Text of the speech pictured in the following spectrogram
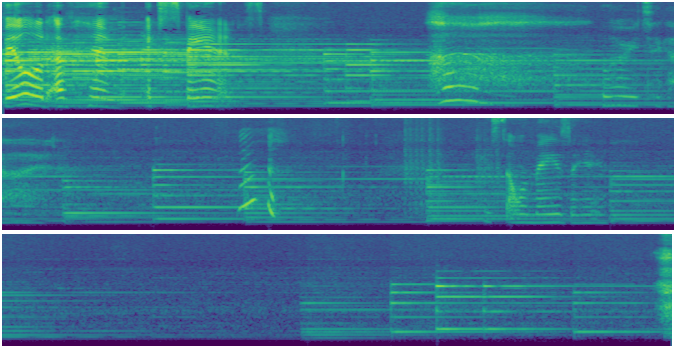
filled of Him expands. so amazing.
